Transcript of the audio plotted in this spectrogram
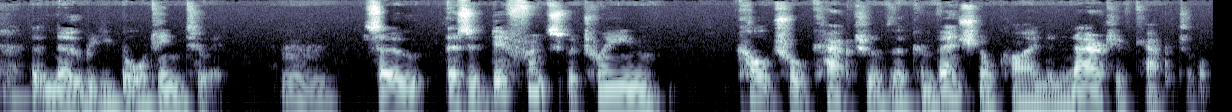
mm. that nobody bought into it. Mm. So there's a difference between cultural capital of the conventional kind and narrative capital.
